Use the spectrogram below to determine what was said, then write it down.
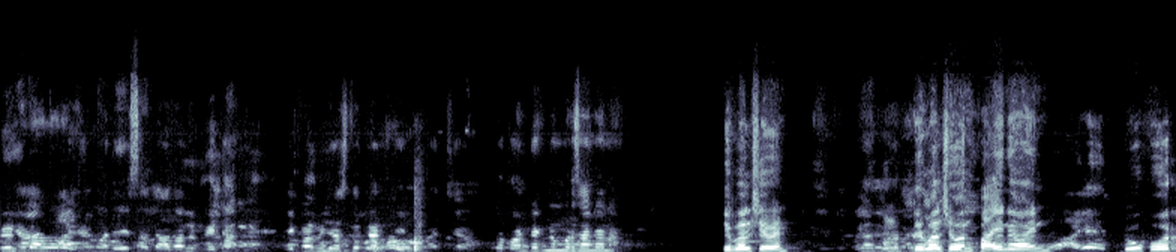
या दादाला भेटा हे कमी जास्त करतील. अच्छा. कॉन्टॅक्ट नंबर सांगा ना. Triple seven triple seven five nine two four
